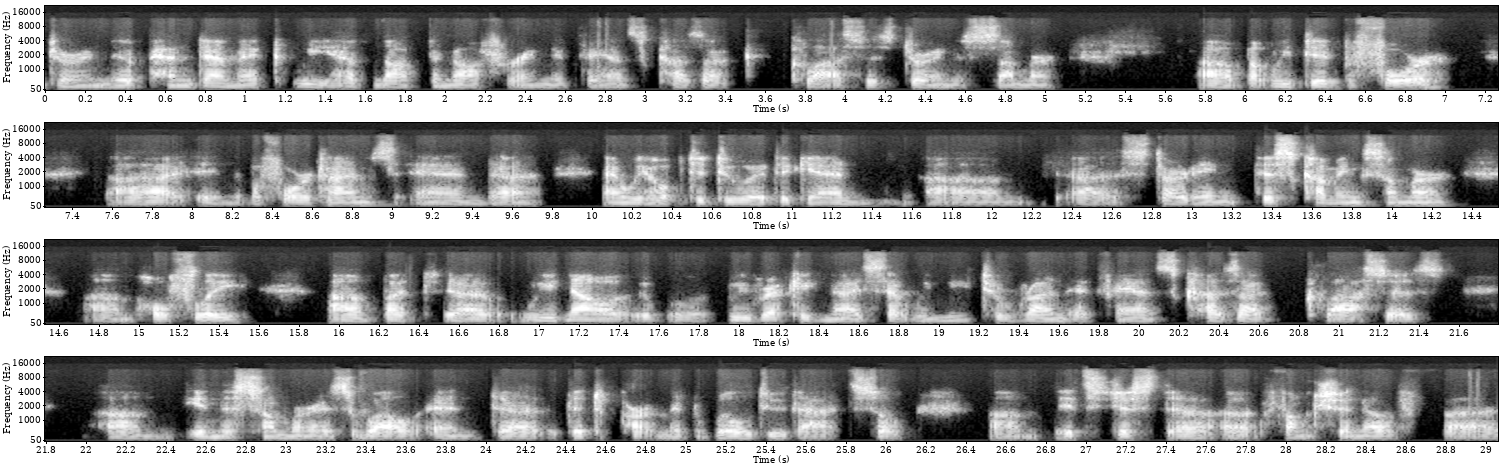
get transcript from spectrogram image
during the pandemic, we have not been offering advanced Kazakh classes during the summer, uh, but we did before uh, in the before times, and uh, and we hope to do it again um, uh, starting this coming summer, um, hopefully. Uh, but uh, we now we recognize that we need to run advanced Kazakh classes um, in the summer as well, and the department will do that. So um, it's just a, a function of uh,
